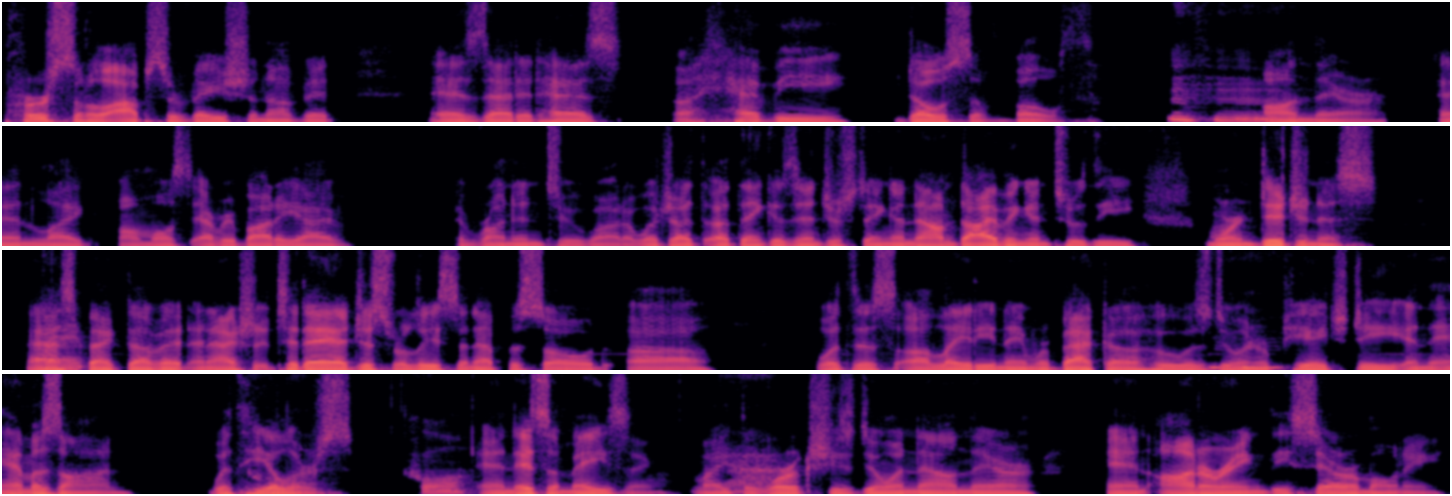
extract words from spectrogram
personal observation of it is that it has a heavy dose of both Mhm. on there, and like almost everybody I've run into about it, which I, I think is interesting. And now I'm diving into the more indigenous Right. aspect of it. And actually, today I just released an episode uh, with this uh, lady named Rebecca who was doing her PhD in the Amazon with Mm-hmm. Cool. healers, Cool. and it's amazing. Like the work she's doing down there and honoring the ceremony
